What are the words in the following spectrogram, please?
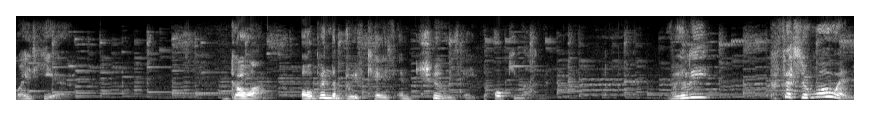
right here. Go on. Open the briefcase and choose a Pokemon. Really? Professor Rowan!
